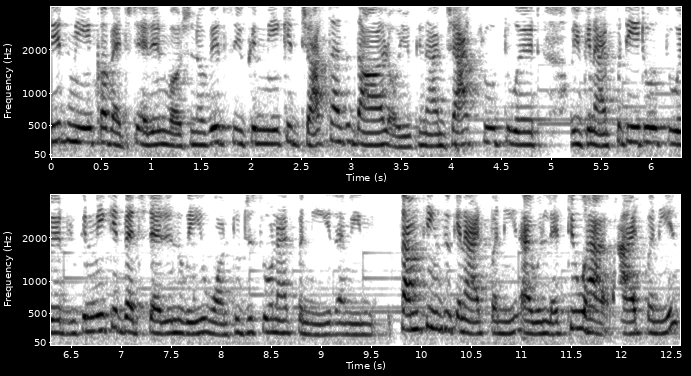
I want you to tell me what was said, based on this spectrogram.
did make a vegetarian version of it so you can make it just as a dal or you can add jackfruit to it or you can add potatoes to it you can make it vegetarian the way you want to just don't add paneer i mean some things you can add paneer i will let you have add paneer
